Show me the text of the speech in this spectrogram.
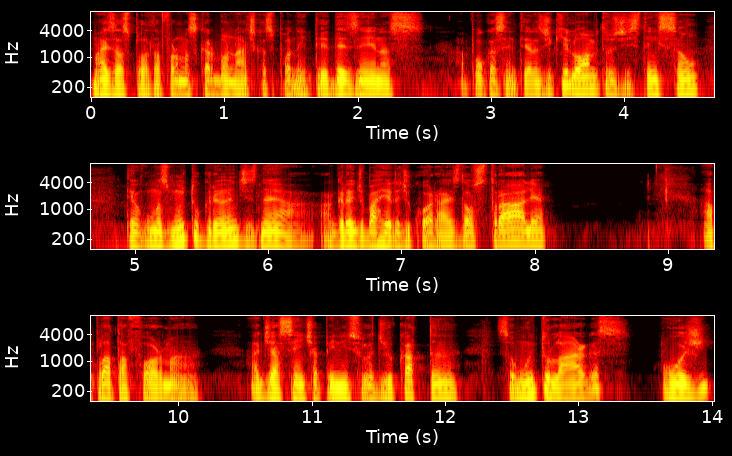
mas as plataformas carbonáticas podem ter dezenas a poucas centenas de quilômetros de extensão. Tem algumas muito grandes, né? A, a Grande Barreira de Corais da Austrália, a plataforma adjacente à Península de Yucatán, são muito largas hoje.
